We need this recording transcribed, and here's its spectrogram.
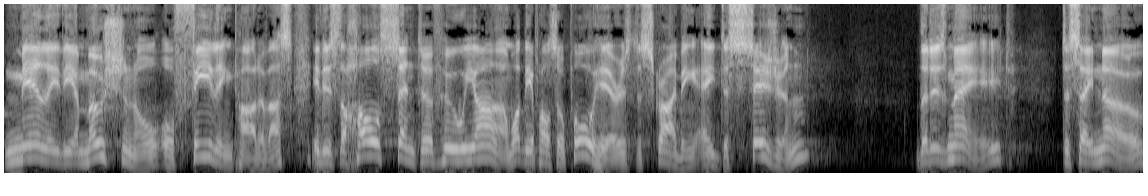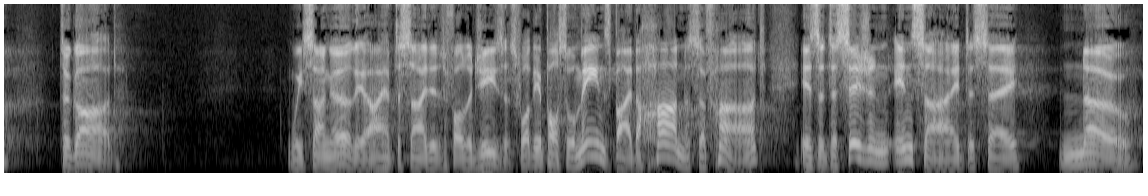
merely the emotional or feeling part of us, it is the whole center of who we are. And what the Apostle Paul here is describing a decision that is made to say no to God. We sung earlier, I have decided to follow Jesus. What the apostle means by the hardness of heart is a decision inside to say, no,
